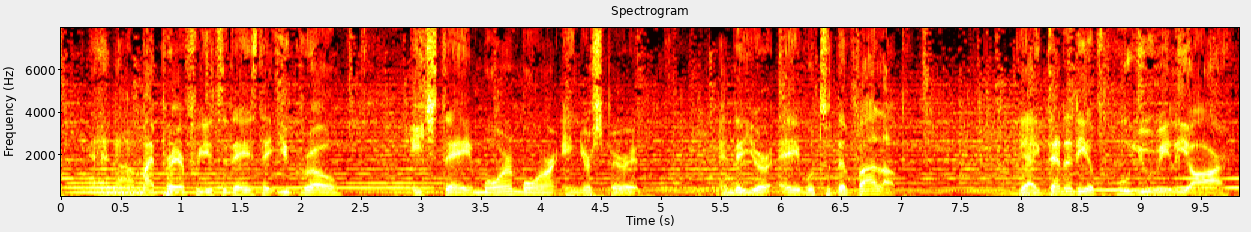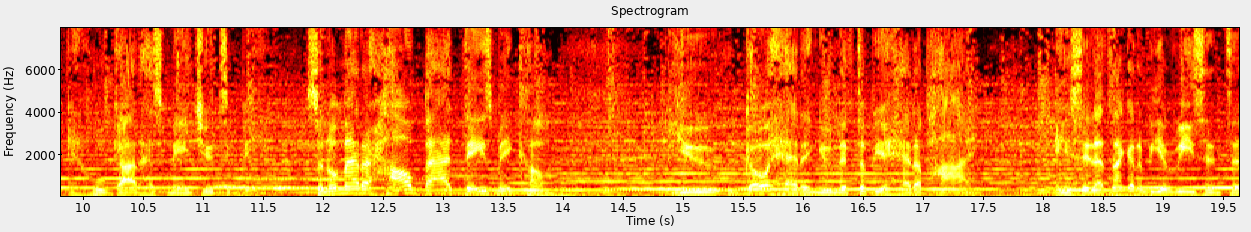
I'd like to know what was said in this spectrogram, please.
And uh, my prayer for you today is that you grow each day more and more in your spirit and that you're able to develop the identity of who you really are and who God has made you to be. So no matter how bad days may come you go ahead and you lift up your head up high and you say that's not going to be a reason to,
